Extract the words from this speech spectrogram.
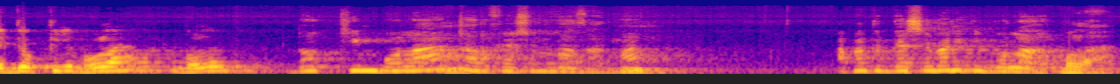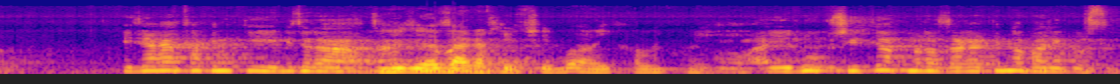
এই দক্ষিণে ভোলা বলো। দক্ষিণ বোলা চর ফ্যাশন বাজার না? আপনাদের দেশের বাড়ি কি বোলা ভোলা। এই জায়গায় থাকেন কি? নিজেরা নিজেরা জায়গা বাড়ি এই রূপসীতে আপনারা জায়গা কিনা বাড়ি করছেন?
